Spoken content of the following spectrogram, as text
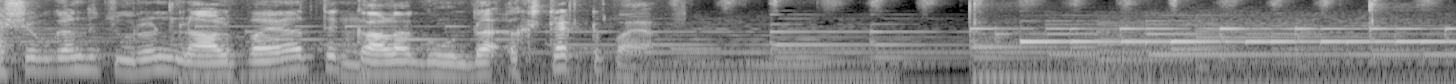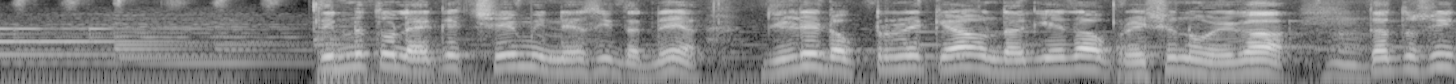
ਅਸ਼ਵਗੰਧ ਚੂਰਨ ਨਾਲ ਪਾਇਆ ਤੇ ਕਾਲਾ ਗੂੰਦ ਦਾ ਐਕਸਟ੍ਰੈਕਟ ਪਾਇਆ। ਤਿੰਨ ਤੋਂ ਲੈ ਕੇ 6 ਮਹੀਨੇ ਅਸੀਂ ਦਿੰਦੇ ਆ ਜਿਹੜੇ ਡਾਕਟਰ ਨੇ ਕਿਹਾ ਹੁੰਦਾ ਕਿ ਇਹਦਾ ਆਪਰੇਸ਼ਨ ਹੋਏਗਾ ਤਾਂ ਤੁਸੀਂ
